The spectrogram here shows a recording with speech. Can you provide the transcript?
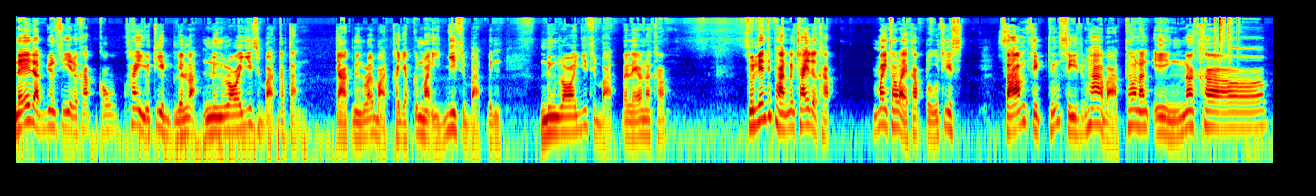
ในระดับยูนซีนะครับเขาให้อยู่ที่เหรียญละ 120 บาทครับท่าน จาก 100 บาทขยับขึ้นมาอีก 20 บาทเป็น 120 บาทไปแล้วนะครับ ส่วนเหรียญที่ผ่านการใช้เลยครับ ไม่เท่าไหร่ครับตัวที่ 30ถึง45 บาท เท่านั้นเองนะครับ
